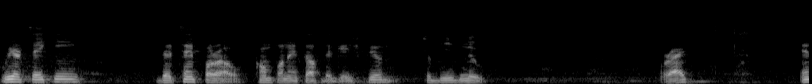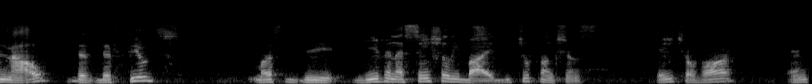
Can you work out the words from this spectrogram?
we are taking the temporal component of the gauge field to be nu, right? And now the, the fields must be given essentially by the two functions, h of r and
